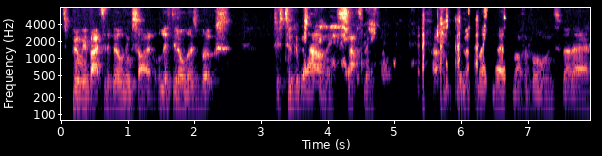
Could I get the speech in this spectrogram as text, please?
it's bring me back to the building site. Lifted all those books, just took a bit out of me, sacked me. my performance, but uh,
